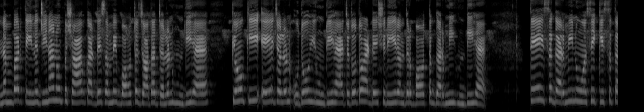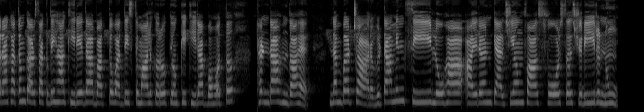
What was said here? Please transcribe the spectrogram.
ਨੰਬਰ 3 ਜਿਨ੍ਹਾਂ ਨੂੰ ਪਿਸ਼ਾਬ ਕਰਦੇ ਸਮੇਂ ਬਹੁਤ ਜ਼ਿਆਦਾ ਜਲਨ ਹੁੰਦੀ ਹੈ, ਕਿਉਂਕਿ ਇਹ ਜਲਨ ਉਦੋਂ ਹੀ ਹੁੰਦੀ ਹੈ ਜਦੋਂ ਤੁਹਾਡੇ ਸਰੀਰ ਅੰਦਰ ਬਹੁਤ ਗਰਮੀ ਹੁੰਦੀ ਹੈ। ਤੇ ਇਸ ਗਰਮੀ ਨੂੰ ਅਸੀਂ ਕਿਸ ਤਰ੍ਹਾਂ ਖਤਮ ਕਰ ਸਕਦੇ ਹਾਂ? ਖੀਰੇ ਦਾ ਵੱਧ ਤੋਂ ਵੱਧ ਇਸਤੇਮਾਲ ਕਰੋ, ਕਿਉਂਕਿ ਖੀਰਾ ਬਹੁਤ ਠੰਡਾ ਹੁੰਦਾ ਹੈ। ਨੰਬਰ 4 ਵਿਟਾਮਿਨ ਸੀ, ਲੋਹਾ, ਆਇਰਨ, ਕੈਲਸ਼ੀਅਮ, ਫਾਸਫੋਰਸ ਸਰੀਰ ਨੂੰ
